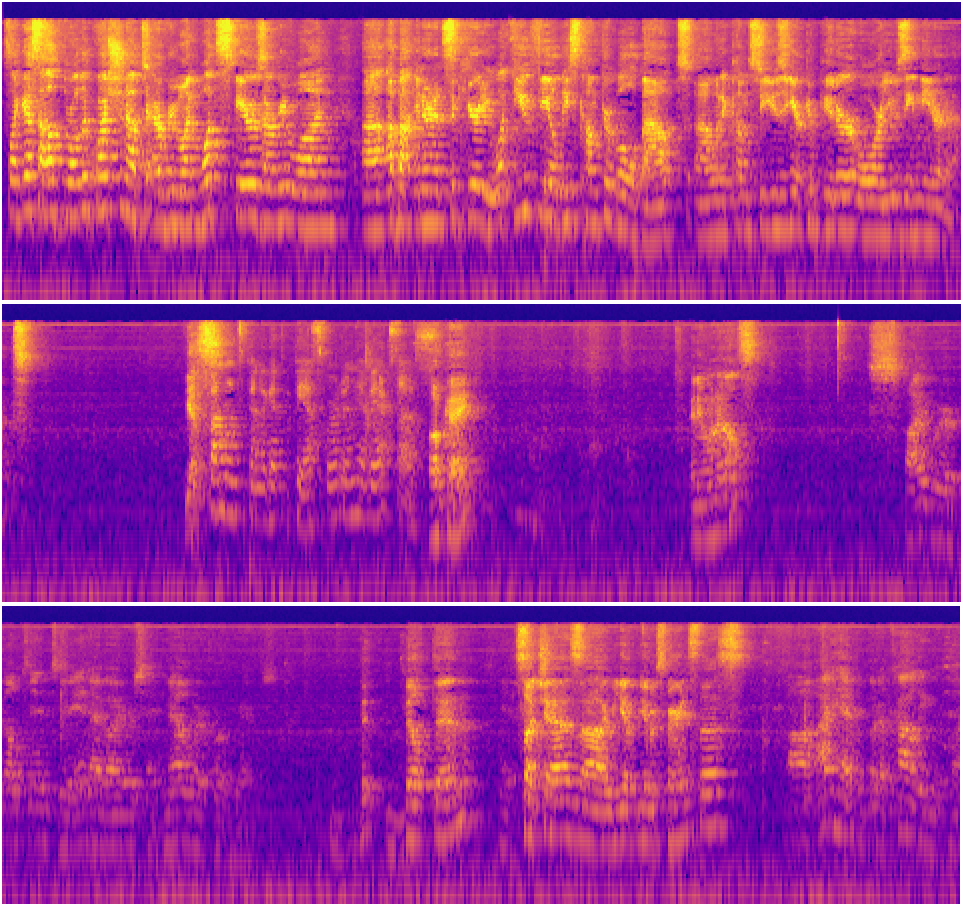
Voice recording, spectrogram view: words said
So I guess I'll throw the question out to everyone. What scares everyone uh, about internet security? What do you feel least comfortable about uh, when it comes to using your computer or using the internet? Yes. Someone's going to get the password and have access. Okay. Anyone else? spyware built into antivirus and malware programs. B- built in, Yes. such as uh, you you've experienced this? Uh, I haven't, but a colleague of mine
